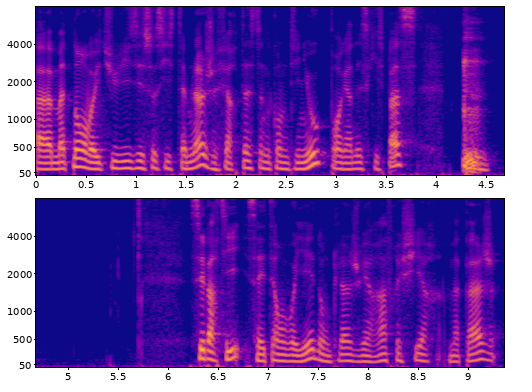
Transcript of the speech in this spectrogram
maintenant, on va utiliser ce système-là. Je vais faire test and continue pour regarder ce qui se passe. C'est parti, ça a été envoyé. Donc là, je vais rafraîchir ma page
